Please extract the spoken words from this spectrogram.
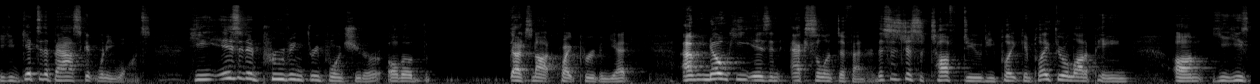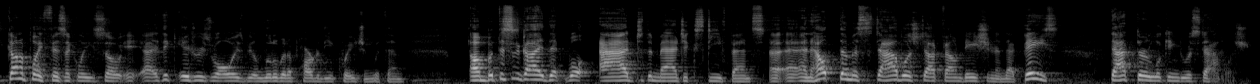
He can get to the basket when he wants. He is an improving three point shooter, although the, that's not quite proven yet. And we know he is an excellent defender. This is just a tough dude. He play, can play through a lot of pain. Um, he, he's going to play physically, so it, I think injuries will always be a little bit a part of the equation with him. Um, but this is a guy that will add to the Magic's defense uh, and help them establish that foundation and that base that they're looking to establish.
